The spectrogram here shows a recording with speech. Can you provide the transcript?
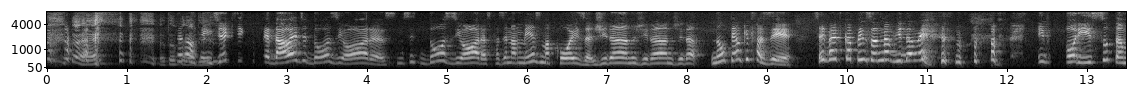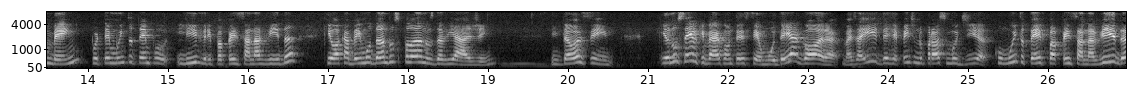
É, eu tô não, tem dia que o pedal é de 12 horas. 12 horas fazendo a mesma coisa, girando, girando, girando. Não tem o que fazer. Você vai ficar pensando na vida mesmo. e por isso também, por ter muito tempo livre para pensar na vida, que eu acabei mudando os planos da viagem. Então, assim, eu não sei o que vai acontecer. Eu mudei agora, mas aí, de repente, no próximo dia, com muito tempo para pensar na vida,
